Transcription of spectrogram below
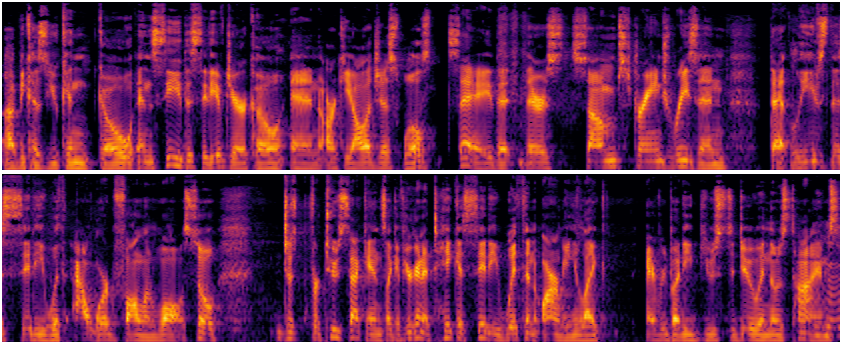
uh, because you can go and see the city of Jericho, and archaeologists will say that there's some strange reason that leaves this city with outward fallen walls. So just for two seconds, like if you're going to take a city with an army, like everybody used to do in those times,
